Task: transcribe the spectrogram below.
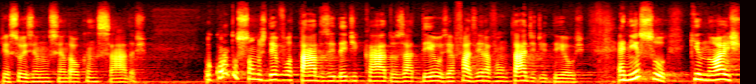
pessoas iam sendo alcançadas. O quanto somos devotados e dedicados a Deus e a fazer a vontade de Deus. É nisso que nós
